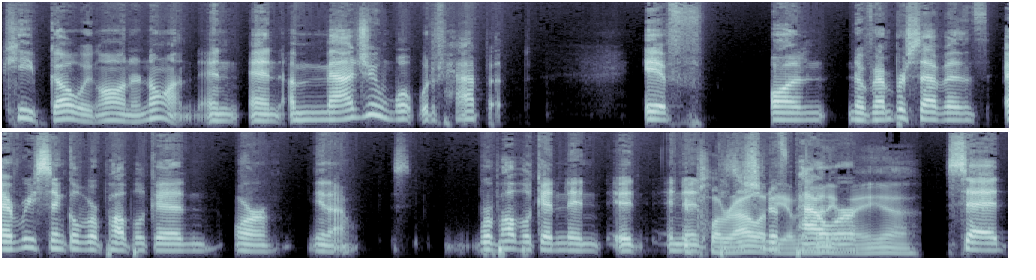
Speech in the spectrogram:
keep going on and on. And and imagine what would have happened if on November seventh, every single Republican or you know Republican in in, in a position of, of power anyway, yeah. said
